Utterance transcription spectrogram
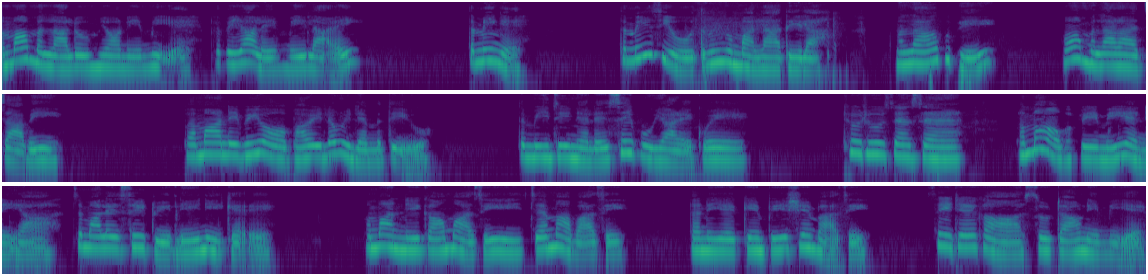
မမမလာလို့မျောနေမိရဲ့ဖဖေကလည်းမေးလာတယ်သမီးငယ်သမီးစီကိုသမီးမမလာသေးလားမလာဘူးဖဖေဟောမလာတာကြပြီဗမာနေပြီးတော့ဘာတွေလုပ်နေလဲမသိဘူးသမီးကြီးနဲ့လည်းစိတ်ပူရတယ်ကွယ်ထူးထူးဆန်းဆန်းမမကိုဖဖေမေးရနေရကျမလည်းစိတ်တွေလေးနေခဲ့တယ်။မမနေကောင်းပါစေ၊ကျန်းမာပါစေ။အန္တရာယ်ကင်းပေးရှင်းပါစေ။စိတ်ထဲကဆူတောင်းနေမိရဲ့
